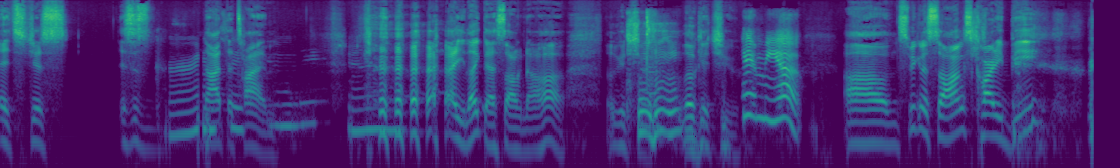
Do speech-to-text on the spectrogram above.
it's just, this is Current not the time. situation. you like that song now, huh? Look at you. Look at you. Hit me up. Um, speaking of songs, Cardi B.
